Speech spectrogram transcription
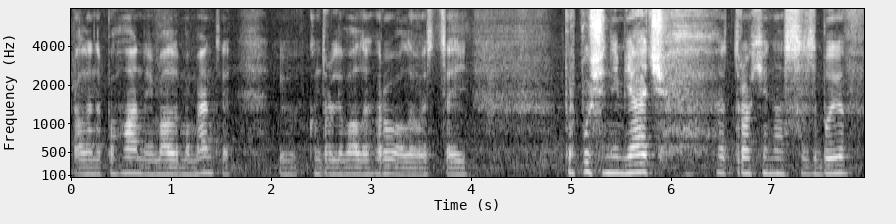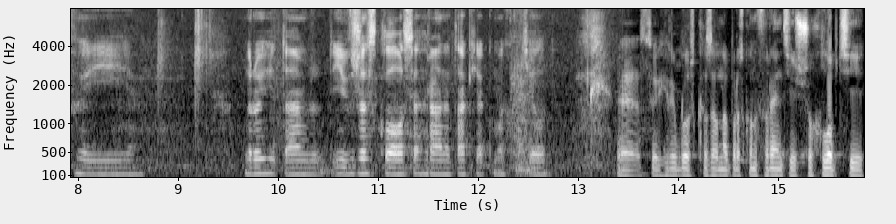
грали непогано і мали моменти, і контролювали гру, але ось цей пропущений м'яч трохи нас збив, і другий тайм, і вже склалася гра не так, як ми хотіли. Е, Сергій Рибов сказав на прес-конференції, що хлопці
